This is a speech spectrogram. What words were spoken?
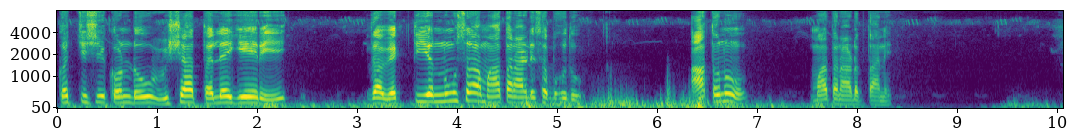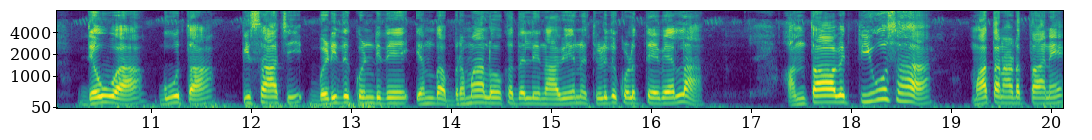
ಕಚ್ಚಿಸಿಕೊಂಡು ವಿಷ ತಲೆಗೇರಿ ದ ವ್ಯಕ್ತಿಯನ್ನೂ ಸಹ ಮಾತನಾಡಿಸಬಹುದು. ಆತನು ಮಾತನಾಡುತ್ತಾನೆ. ದೆವ್ವ, ಭೂತ, ಪಿಸಾಚಿ ಬಡಿದುಕೊಂಡಿದೆ ಎಂಬ ಭ್ರಮಾಲೋಕದಲ್ಲಿ ನಾವೇನು ತಿಳಿದುಕೊಳ್ಳುತ್ತೇವೆ ಅಲ್ಲ? ಅಂಥ ವ್ಯಕ್ತಿಯೂ ಸಹ ಮಾತನಾಡುತ್ತಾನೆ.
